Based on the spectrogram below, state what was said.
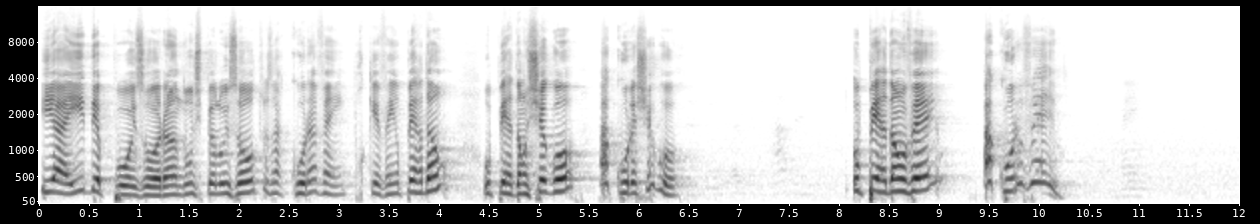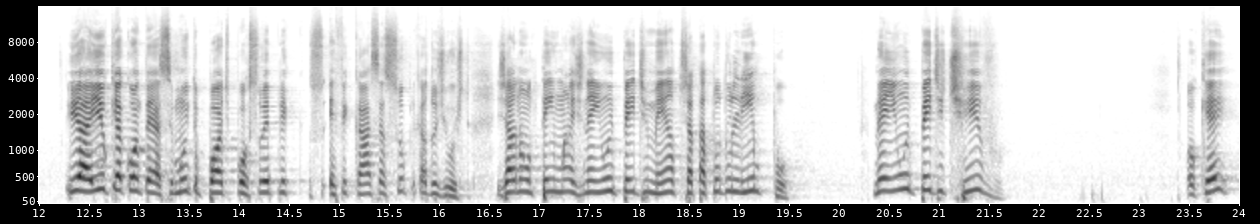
E aí, depois, orando uns pelos outros, a cura vem. Porque vem o perdão, o perdão chegou, a cura chegou. O perdão veio, a cura veio. E aí o que acontece? Muito pode, por sua eficácia, a súplica do justo. Já não tem mais nenhum impedimento, já está tudo limpo. Nenhum impeditivo. Ok?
